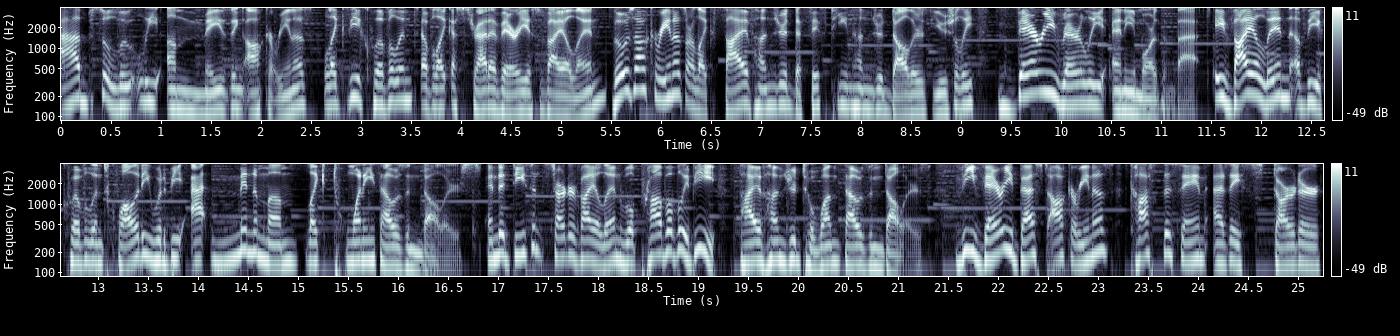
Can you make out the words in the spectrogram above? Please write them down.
absolutely amazing ocarinas, like the equivalent of like a Stradivarius violin, those ocarinas are like 500 to $1,500 usually, very rarely any more than that. A violin of the equivalent quality would be at minimum like $20,000, and a decent starter violin will probably be 500 to $1,000. The very best ocarinas cost the same as a starter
